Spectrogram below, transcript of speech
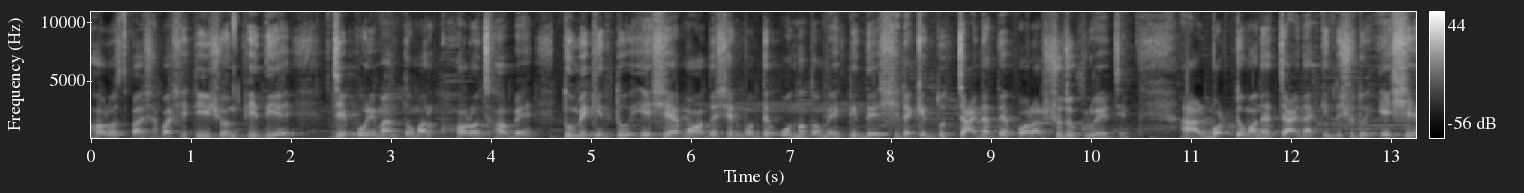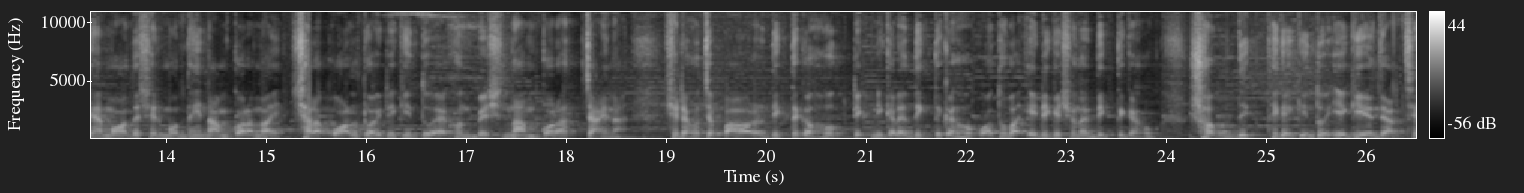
খরচ, পাশাপাশি টিউশন ফি দিয়ে যে পরিমাণ তোমার খরচ হবে, তুমি কিন্তু এশিয়া মহাদেশের মধ্যে অন্যতম একটি দেশ, সেটা কিন্তু চায়নাতে পড়ার সুযোগ রয়েছে। আর বর্তমানে চায়না কিন্তু শুধু এশিয়া মহাদেশের মধ্যেই নাম করা নয়, সারা ওয়ার্ল্ড ওয়াইডে কিন্তু এখন বেশ নাম করা চায়না। সেটা হচ্ছে পাওয়ারের দিক থেকে হোক টেকনিক্যালের দিক থেকে হোক, অথবা এডুকেশনের দিক থেকে হোক, সব দিক থেকে কিন্তু এগিয়ে যাচ্ছে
